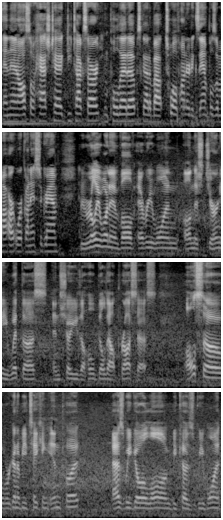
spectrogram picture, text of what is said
and then also hashtag Detox Art. You can pull that up. It's got about 1,200 examples of my artwork on Instagram. We really want to involve everyone on this journey with us and show you the whole build out process. Also, we're going to be taking input as we go along because we want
